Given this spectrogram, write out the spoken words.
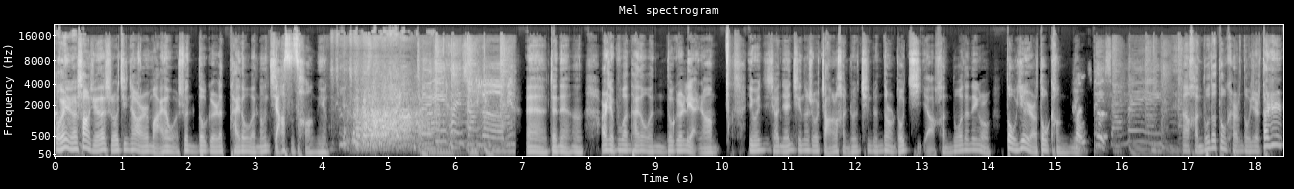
我跟你说，上学的时候经常有人埋汰我说你豆哥的抬头纹能夹死苍蝇。嗯，真的，嗯，而且不光抬头纹，你豆哥脸上，因为小年轻的时候长了很多青春痘，都挤啊，很多的那种痘印儿啊、痘坑啊，很多的痘坑、痘印儿。但是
